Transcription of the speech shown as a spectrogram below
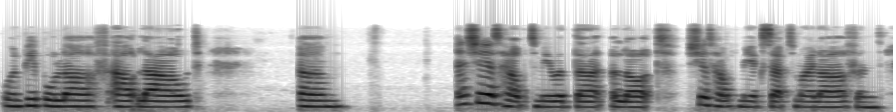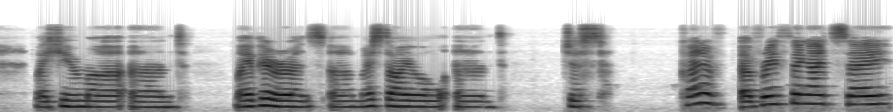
when people laugh out loud. Um, and she has helped me with that a lot. She has helped me accept my laugh and my humor and my appearance and my style and just kind of everything I'd say.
